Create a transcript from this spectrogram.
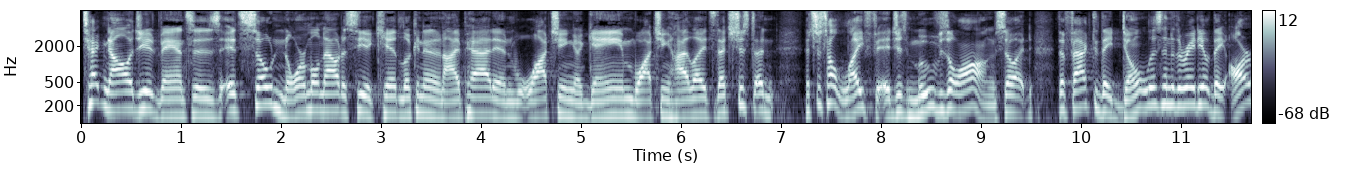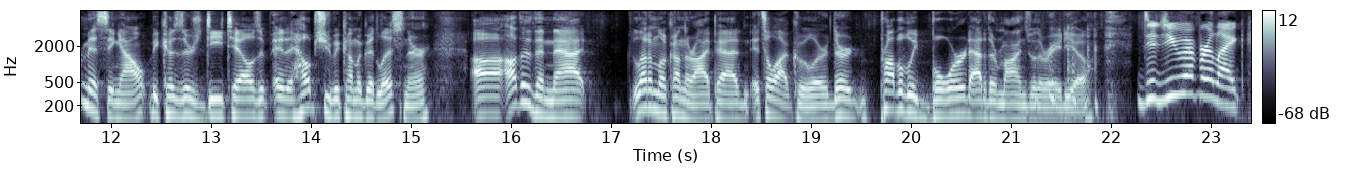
technology advances. It's so normal now to see a kid looking at an iPad and watching a game, watching highlights. That's just a, that's just how life it just moves along. So it, the fact that they don't listen to the radio, they are missing out because there's details. It, it helps you to become a good listener. Uh, other than that, let them look on their iPad. It's a lot cooler. They're probably bored out of their minds with a radio. Did you ever like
